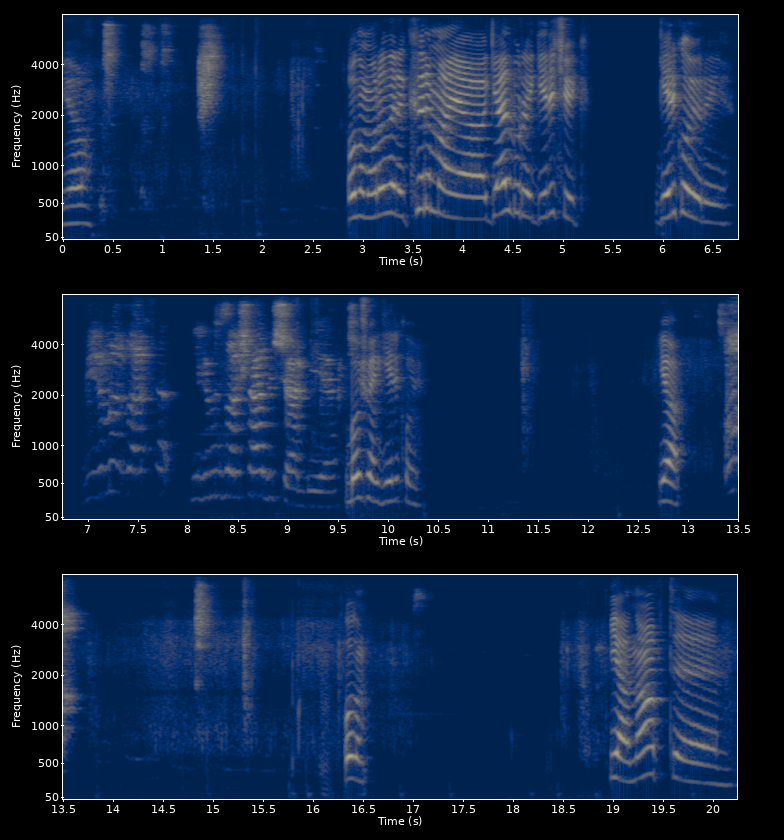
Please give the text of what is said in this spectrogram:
Ya. Oğlum oraları kırma ya. Gel buraya geri çek. Geri koy orayı. Birimiz aşağı, birimiz aşağı düşer diye. Boş ver geri koy. Ya. Aa. Oğlum. Ya ne yaptın?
